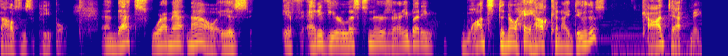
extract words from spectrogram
thousands of people. And that's where I'm at now is if any of your listeners or anybody wants to know, hey, how can I do this? Contact me.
